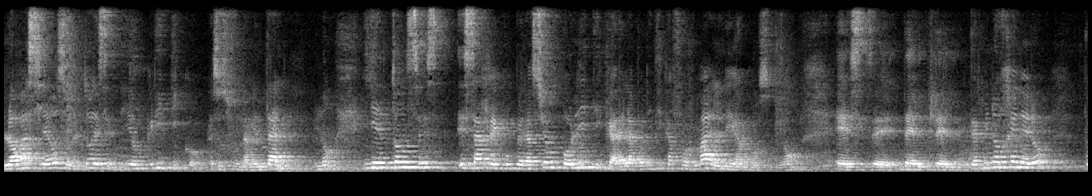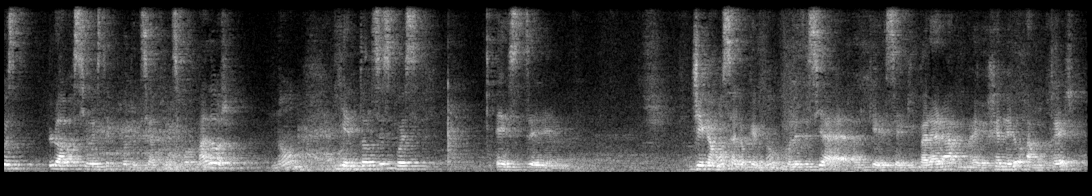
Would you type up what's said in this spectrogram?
¿No? Lo ha vaciado sobre todo de sentido crítico, eso es fundamental. ¿no? Y entonces esa recuperación política, de la política formal, digamos, ¿no? este, del, término género, pues lo ha vaciado este potencial transformador. ¿no? Y entonces, pues, este, llegamos a lo que, ¿no? como les decía, al que se equiparara eh, género a mujer.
